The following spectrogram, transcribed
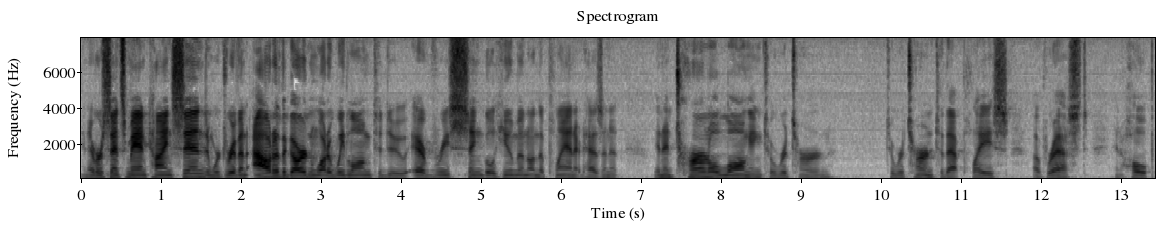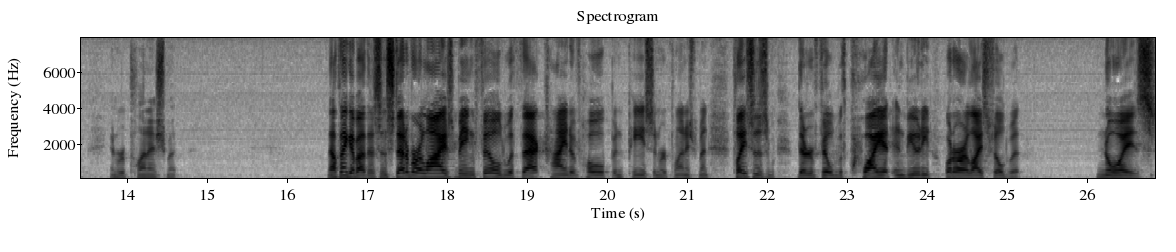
And ever since mankind sinned and were driven out of the garden, what have we longed to do? Every single human on the planet has an, an internal longing to return, to return to that place of rest and hope and replenishment. Now, think about this. Instead of our lives being filled with that kind of hope and peace and replenishment, places that are filled with quiet and beauty, what are our lives filled with? Noise,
